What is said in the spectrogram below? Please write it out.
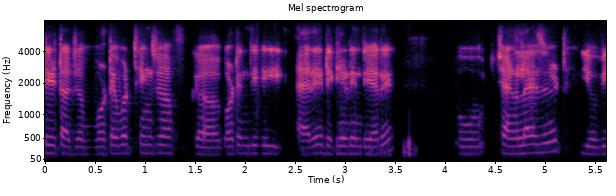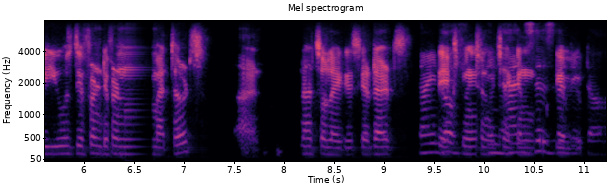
data whatever things you have uh, got in the array declared in the array to channelize it you we use different different methods and that's all i guess. Yeah that's kind the explanation which i can give. enhances the data.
